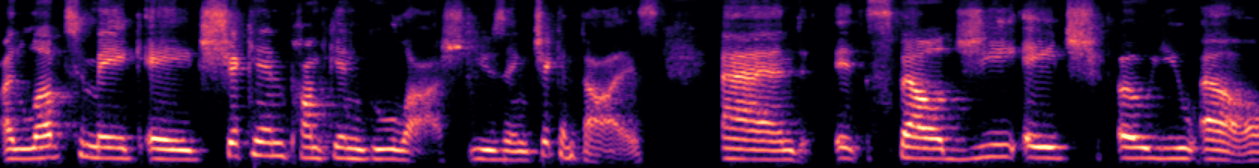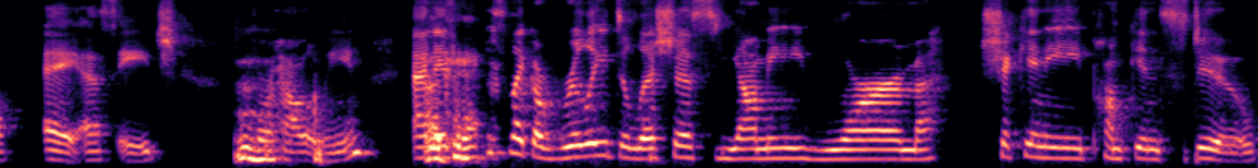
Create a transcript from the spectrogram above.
I love to make a chicken pumpkin goulash using chicken thighs. And it's spelled G H O U L A S H mm-hmm. for Halloween. And okay. it's just like a really delicious, yummy, warm, chickeny pumpkin stew.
